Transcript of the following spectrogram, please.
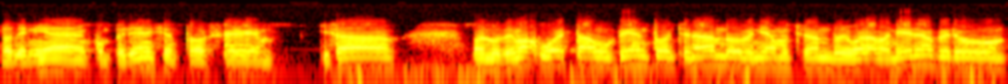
no tenían competencia, entonces quizá bueno, los demás jugadores estábamos bien, todos entrenando, veníamos entrenando de buena manera, pero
